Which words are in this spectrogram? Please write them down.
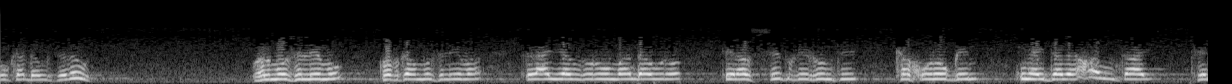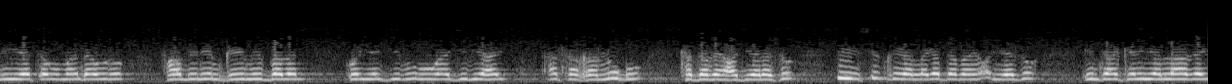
uu ka dhowrsado wey. Waalmuslimu qofka muslima laa yanduru ma dhowro ila sidqi runtii ka khuluqin inay dabeeca un tahay keliyata uma dhowro faadilin qiimi badan oo yajibu uu waajib yahay atakhaluqu ka dabeecad yeelasho bihii sidqiga laga dabeec yeesho intaa keliya laaqay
